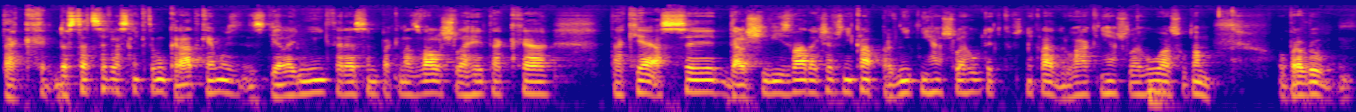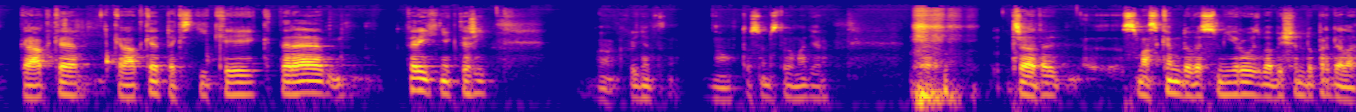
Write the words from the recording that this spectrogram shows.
tak dostat se vlastně k tomu krátkému sdělení, které jsem pak nazval šlehy, tak tak je asi další výzva, takže vznikla první kniha šlehů, teď vznikla druhá kniha šlehů a jsou tam opravdu krátké, krátké textíky, které, kterých někteří, no, klidně, no, to jsem z toho Maďar. Třeba tady s Maskem do vesmíru, s Babišem do prdele.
